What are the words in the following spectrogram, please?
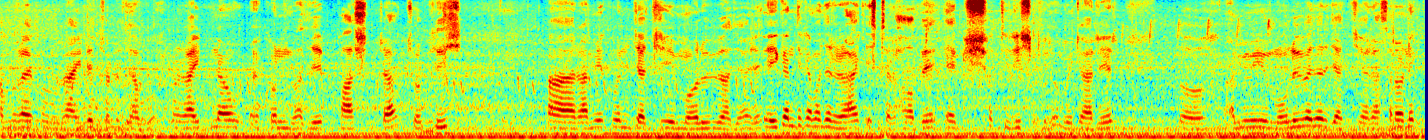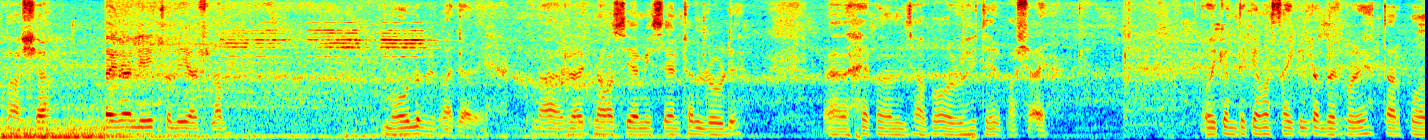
আমরা এখন রাইডে চলে যাব। রাইড নাও এখন বাজে পাঁচটা চল্লিশ, আর আমি এখন যাচ্ছি মৌলভী বাজারে। এইখান থেকে আমাদের রাইড স্টার্ট হবে একশো তিরিশ কিলোমিটারের। তো আমি মৌলভীবাজার যাচ্ছি, আর রাস্তার অনেক ভাষা। ফাইনালি চলে আসলাম মৌলভীবাজারে রাইট নাও আছি আমি সেন্ট্রাল রোডে এখন আমি যাব রোহিতের বাসায়। ওইখান থেকে আমার সাইকেলটা বের করে তারপর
